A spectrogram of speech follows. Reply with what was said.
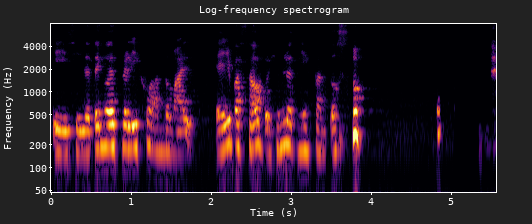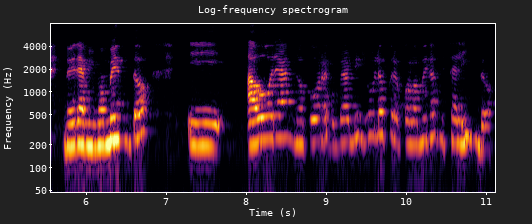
Y si lo tengo desprolijo, ando mal. El año pasado, por ejemplo, lo tenía espantoso. No era mi momento. Y ahora no puedo recuperar mis rulos, pero por lo menos está lindo.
